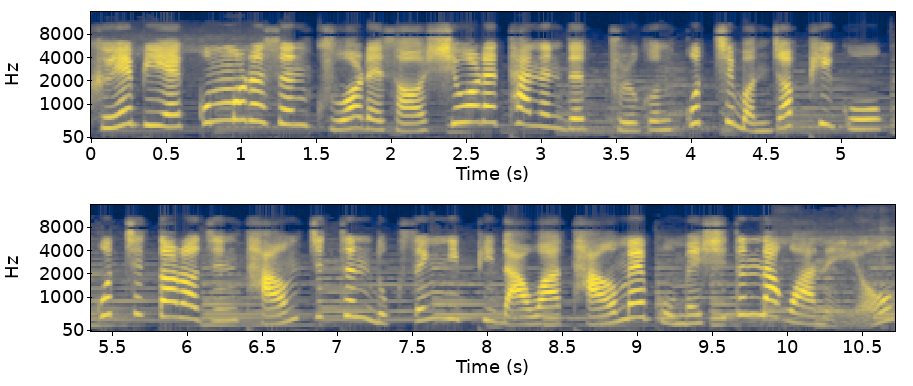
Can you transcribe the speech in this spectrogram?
그에 비해 꽃무릇은 9월에서 10월에 타는 듯 붉은 꽃이 먼저 피고 꽃이 떨어진 다음 짙은 녹색잎이 나와 다음에 봄에 시든다고 하네요.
